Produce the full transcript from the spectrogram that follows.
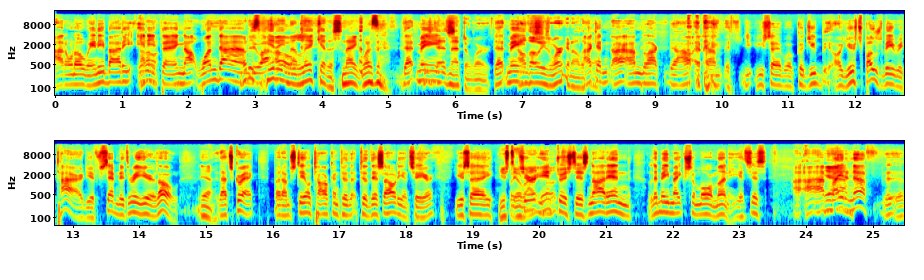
I don't owe anybody anything, not one dime. What is do I hitting owe. a lick at a snake? What is that? That He means doesn't have to work. That means although he's working all the I time. can. I, I'm like, I, if, I'm, if you, you say, well, could you be? Or you're supposed to be retired. You're 73 years old. Yeah. that's correct. But I'm still talking to the, to this audience here. You say, You're still but your writing books? interest is not in. Let me make some more money. It's just I, I, I've Yeah. made enough, uh,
